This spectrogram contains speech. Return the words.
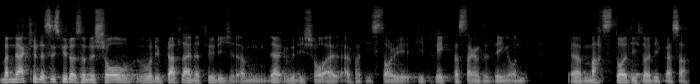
man merkt schon, das ist wieder so eine Show, wo die Bloodline natürlich ähm, ja, über die Show halt einfach die Story, die trägt das ganze Ding und äh, macht es deutlich, deutlich besser.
